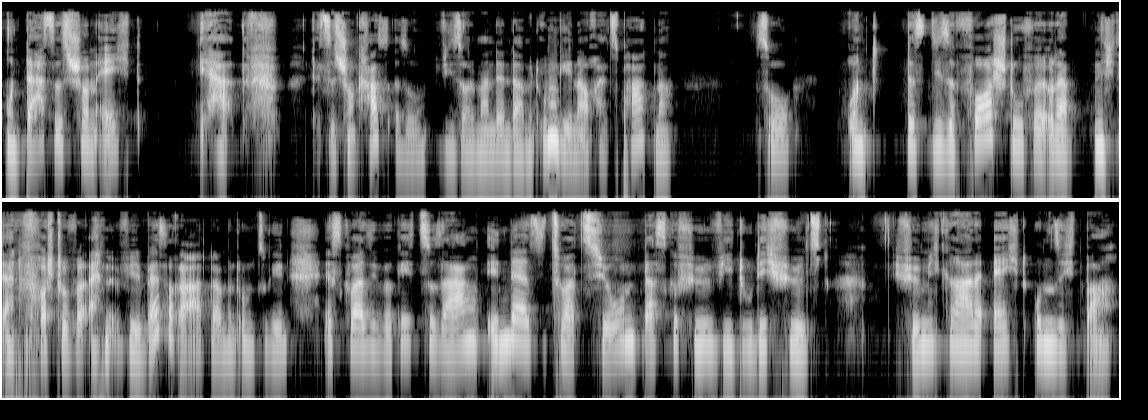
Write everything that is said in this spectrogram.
Und das ist schon echt, ja, das ist schon krass. Also, wie soll man denn damit umgehen, auch als Partner? So. Und dass diese Vorstufe oder nicht eine Vorstufe, eine viel bessere Art damit umzugehen, ist quasi wirklich zu sagen, in der Situation das Gefühl, wie du dich fühlst. Ich fühle mich gerade echt unsichtbar.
